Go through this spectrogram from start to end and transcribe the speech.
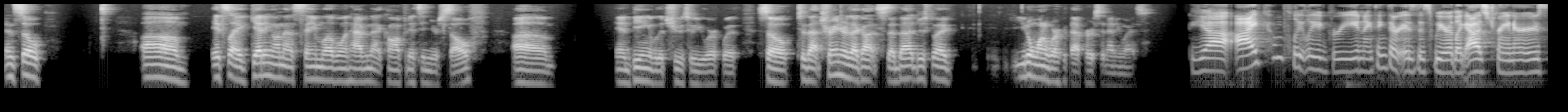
and so, um, it's like getting on that same level and having that confidence in yourself. Um, and being able to choose who you work with. So to that trainer that got said that, just like you don't want to work with that person anyways. Yeah, I completely agree. And I think there is this weird, like, as trainers,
